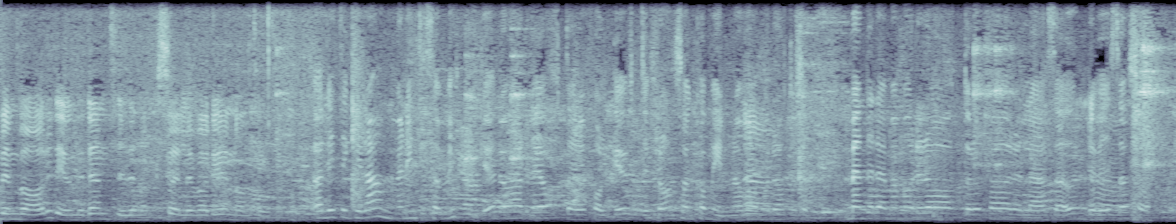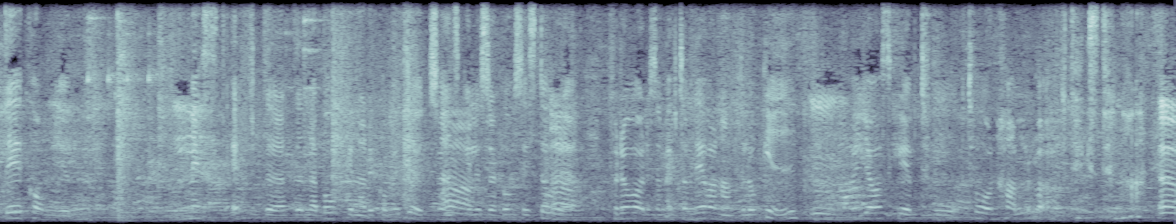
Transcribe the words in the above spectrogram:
Men var det det under den tiden också eller var det någonting. Ja, lite grann, men inte så mycket. Då hade vi oftare folk utifrån som kom in och var moderator. och Så. Men det där med moderator och föreläsa, undervisa och så, det kom ju mest efter att den där boken hade kommit ut, Svensk Ja. illustrationshistoria. Ja. För då var det som, eftersom det var en antologi, men jag skrev två, två och en halva av texterna. Ja.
